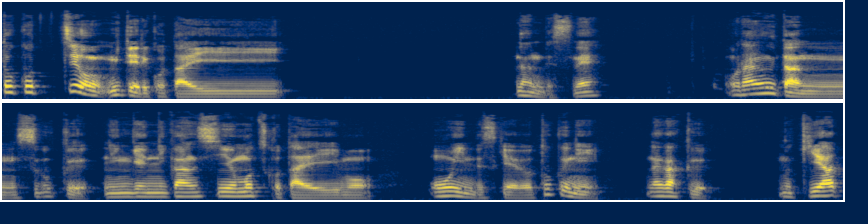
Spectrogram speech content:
とこっちを見ている個体なんですね。オランウータンすごく人間に関心を持つ個体も多いんですけれど特に長く向き合っ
